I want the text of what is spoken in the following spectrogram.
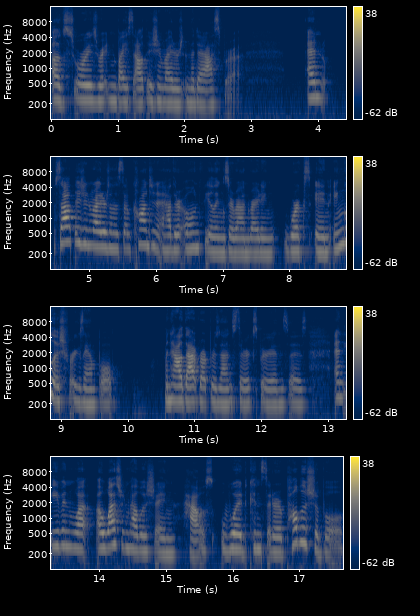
of stories written by South Asian writers in the diaspora. And South Asian writers on the subcontinent have their own feelings around writing works in English, for example, and how that represents their experiences, and even what a Western publishing house would consider publishable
